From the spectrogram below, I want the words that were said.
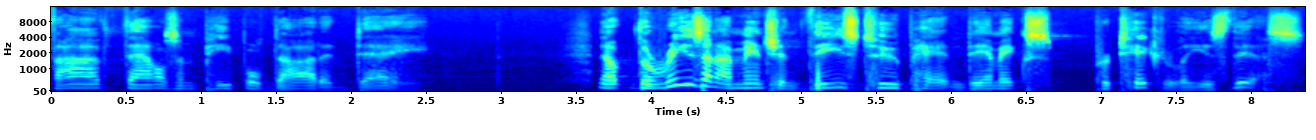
5,000 people died a day. Now, the reason I mention these two pandemics particularly is this.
